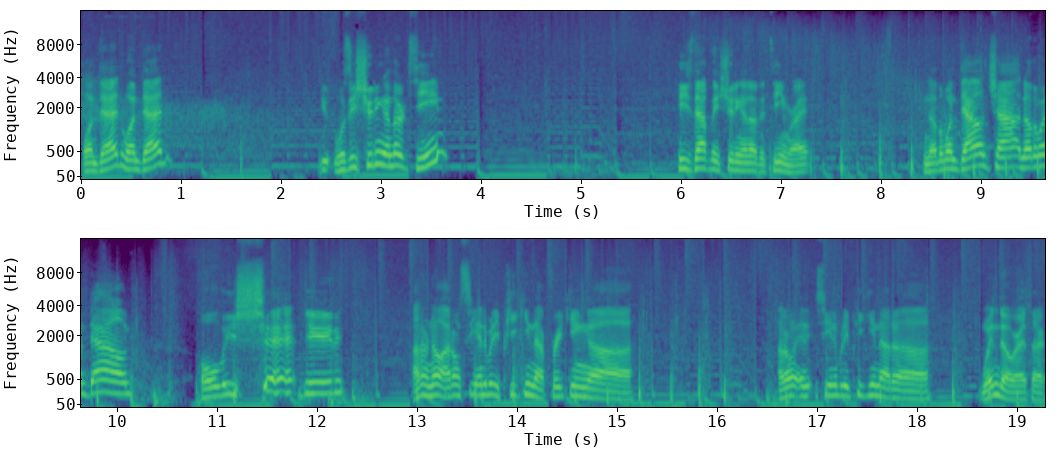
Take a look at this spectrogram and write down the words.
One dead, one dead. Was he shooting another team? He's definitely shooting another team, right? Another one down, chat. Another one down. Holy shit, dude. I don't know. I don't see anybody peeking that freaking, uh... I don't see anybody peeking that, uh, window right there.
